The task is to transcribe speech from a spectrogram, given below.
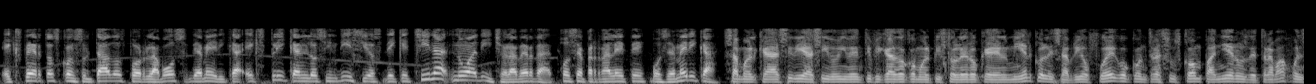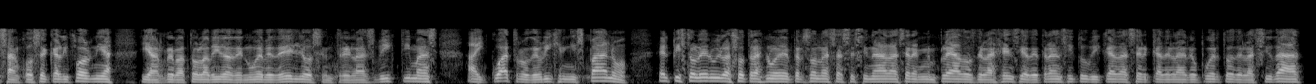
Expertos consultados por La Voz de América explican los indicios de que China no ha dicho la verdad. José Pernalete, Voz de América. Samuel Cassidy ha sido identificado como el pistolero que el miércoles abrió fuego contra sus compañeros de trabajo en San José, California, y arrebató la vida de nueve de ellos. Entre las víctimas hay cuatro de origen hispano. El pistolero y las otras nueve personas asesinadas eran empleados de la agencia de tránsito ubicada cerca del aeropuerto de la ciudad.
